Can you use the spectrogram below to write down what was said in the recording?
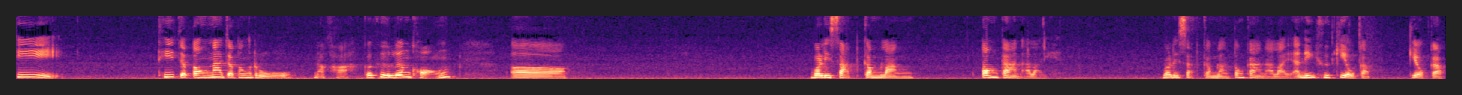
ที่ ที่จะต้องน่าจะต้องรู้นะคะ ก็คือเรื่องของบริษัทกำลังต้องการอะไร บริษัทกำลังต้องการอะไร อันนี้คือเกี่ยวกับเกี่ยวกับ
